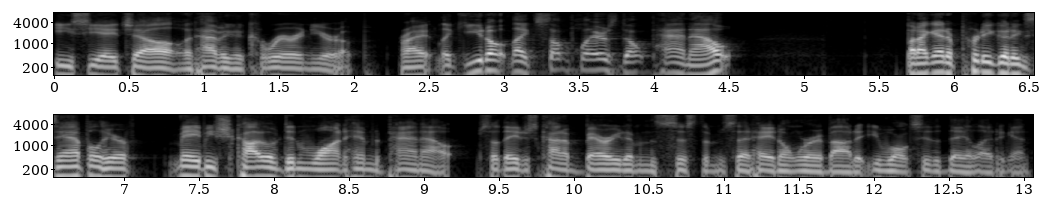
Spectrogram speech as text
ECHL and having a career in Europe, right? Like you don't like some players don't pan out, but I get a pretty good example here. Maybe Chicago didn't want him to pan out, so they just kind of buried him in the system and said, "Hey, don't worry about it. You won't see the daylight again."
